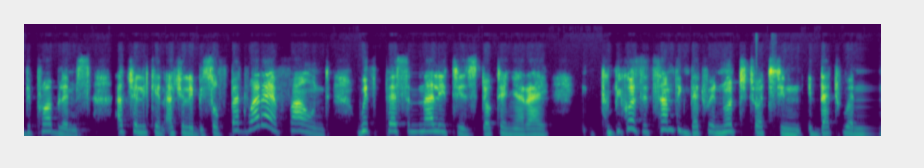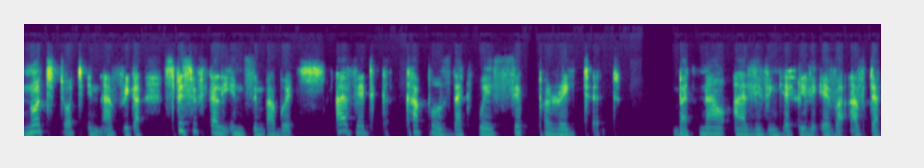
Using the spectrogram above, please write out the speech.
the problems actually can actually be solved. But what I have found with personalities, Dr. Nyarai, because it's something that we're not taught in that we're not taught in Africa, specifically in Zimbabwe, I've had couples that were separated but now are living happily ever after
